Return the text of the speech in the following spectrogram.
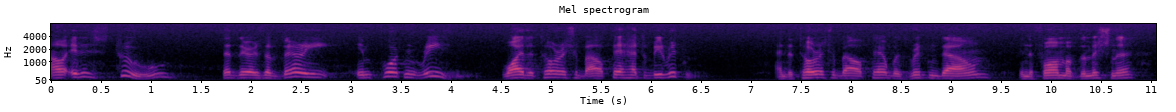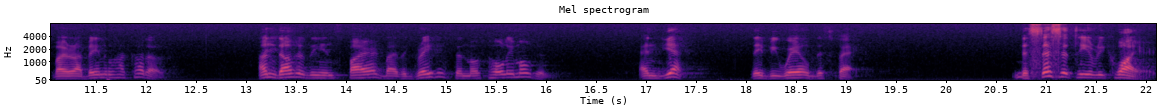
Now, it is true that there is a very important reason why the Torah Shebaal Peh had to be written. And the Torah Shebaal Peh was written down in the form of the Mishnah by Rabbeinu HaKadosh undoubtedly inspired by the greatest and most holy motives. And yet, they bewailed this fact. Necessity required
